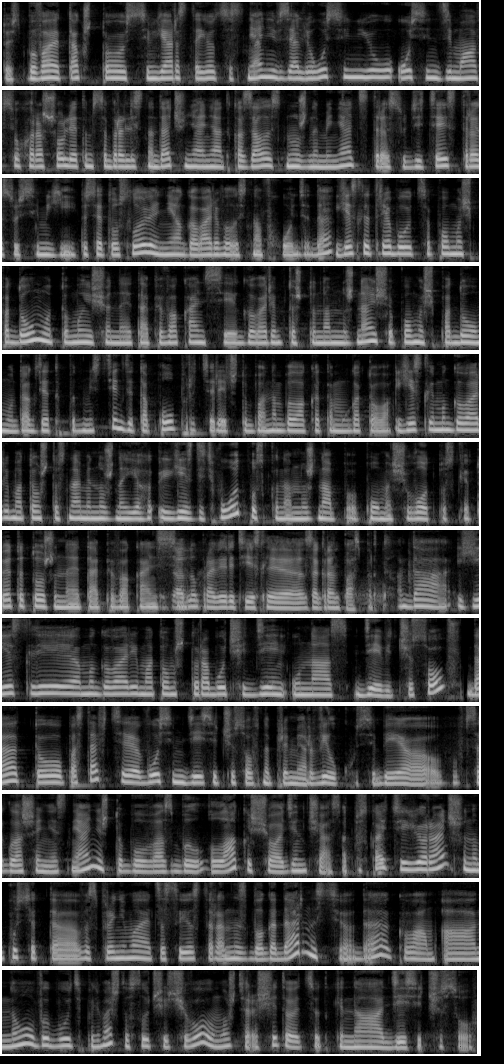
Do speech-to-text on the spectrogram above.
То есть бывает так, что семья расстается с няней, взяли осенью, осень, зима, все хорошо, летом собрались на дачу, няня отказалась, нужно менять стресс у детей, стресс у семьи. То есть это условие не оговаривалось на входе. Да? Если требуется помощь по дому, то мы еще на этапе вакансии говорим то, что нам нужна еще помощь по дому, да, где-то подмести, где-то пол протереть, чтобы она была к этому готова. Если мы говорим о том, что с нами нужно ездить в отпуск, и нам нужна помощь в отпуске, то это тоже на этапе вакансии. Заодно проверить, если загранпаспорт. Да, если мы говорим говорим о том, что рабочий день у нас 9 часов, да, то поставьте 8-10 часов, например, вилку себе в соглашение с няней, чтобы у вас был лак еще один час. Отпускайте ее раньше, но пусть это воспринимается с ее стороны с благодарностью да, к вам, а, но вы будете понимать, что в случае чего вы можете рассчитывать все-таки на 10 часов.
